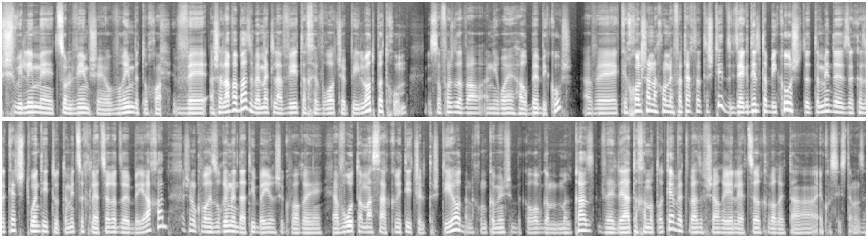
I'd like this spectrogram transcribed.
שבילים אה, צולבים שעוברים בתוכו. והשלב הבא זה באמת להביא את החברות שפעילות בתחום. בסופו של דבר אני רואה הרבה ביקוש, וככל שאנחנו נפתח את התשתית, זה יגדיל את הביקוש, זה תמיד, זה כזה catch 22, תמיד צריך לייצר את זה ביחד. יש לנו כבר אזורים לדעתי בעיר שכבר uh, עברו את המסה הקריטית של תשתיות, אנחנו מקווים שבקרוב גם מרכז, וליד תחנות רכבת, ואז אפשר יהיה לייצר כבר את האקוסיסטם הזה.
